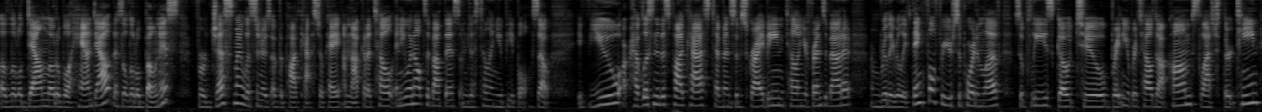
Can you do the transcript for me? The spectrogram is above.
a little downloadable handout as a little bonus for just my listeners of the podcast, okay? I'm not going to tell anyone else about this. I'm just telling you people. So, if you have listened to this podcast, have been subscribing, telling your friends about it, I'm really, really thankful for your support and love. So please go to brittanyratelle.com slash 13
